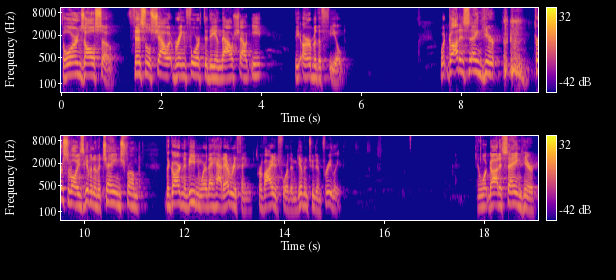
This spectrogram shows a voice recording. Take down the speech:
Thorns also, thistles shall it bring forth to thee, and thou shalt eat the herb of the field. What God is saying here, first of all, He's given them a change from the Garden of Eden where they had everything provided for them, given to them freely. And what God is saying here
